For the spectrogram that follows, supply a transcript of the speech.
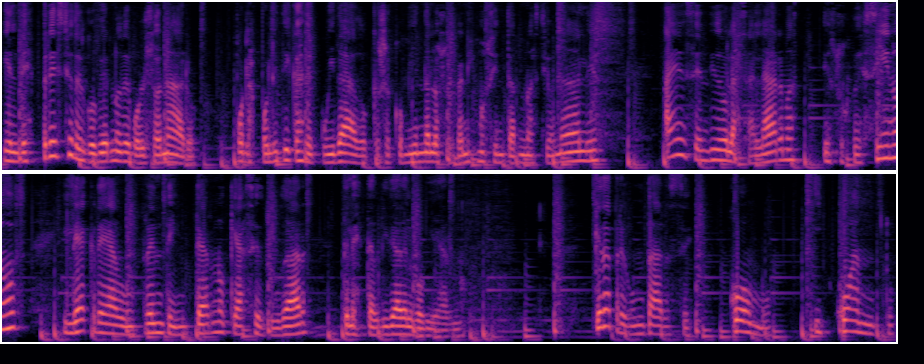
y el desprecio del gobierno de Bolsonaro por las políticas de cuidado que recomiendan los organismos internacionales ha encendido las alarmas en sus vecinos y le ha creado un frente interno que hace dudar de la estabilidad del gobierno. Queda preguntarse cómo y cuánto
